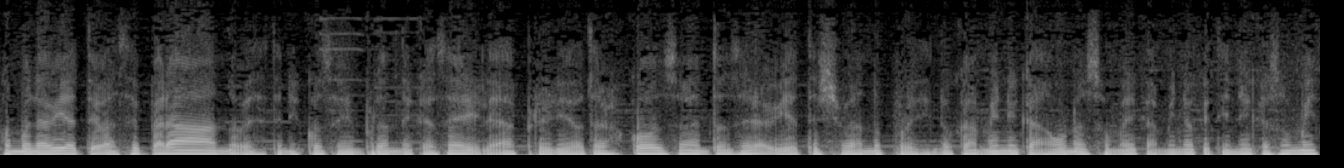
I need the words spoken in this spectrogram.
como la vida te va separando, a veces tenés cosas importantes que hacer y le das prioridad a otras cosas, entonces la vida te llevando por distintos caminos y cada uno asume el camino que tiene que asumir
